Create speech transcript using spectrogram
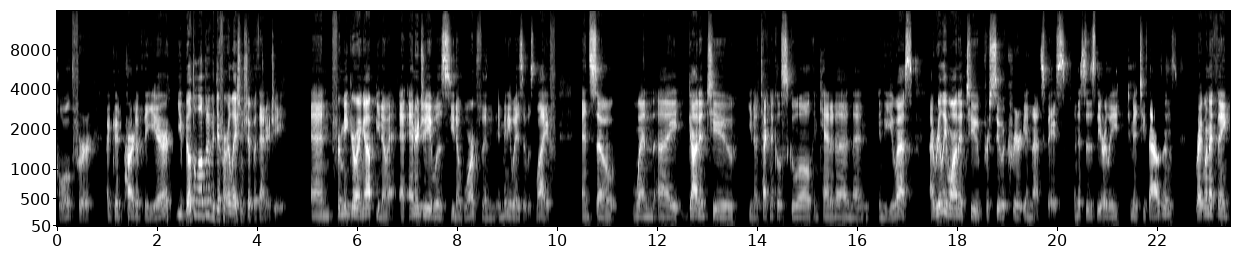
cold for a good part of the year you build a little bit of a different relationship with energy. And for me growing up you know energy was you know warmth and in many ways it was life. And so when i got into you know technical school in canada and then in the us I really wanted to pursue a career in that space. And this is the early to mid 2000s, right when I think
